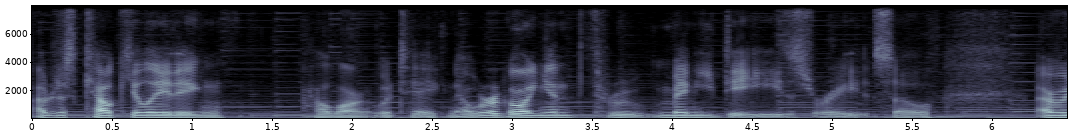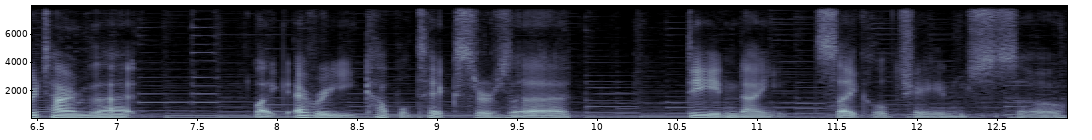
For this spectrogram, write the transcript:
I'm just calculating how long it would take. Now we're going in through many days, right? So every time that, like every couple ticks, there's a day night cycle change. So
